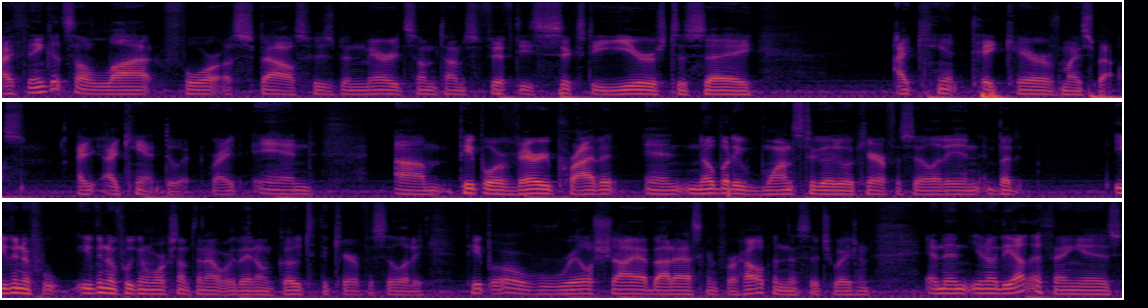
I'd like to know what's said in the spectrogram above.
I think it's a lot for a spouse who's been married sometimes 50, 60 years to say, I can't take care of my spouse. I, I can't do it, right? And um, people are very private, and nobody wants to go to a care facility. And but even if even if we can work something out where they don't go to the care facility, people are real shy about asking for help in this situation. And then you know the other thing is,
